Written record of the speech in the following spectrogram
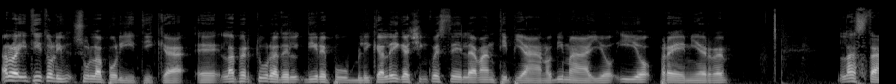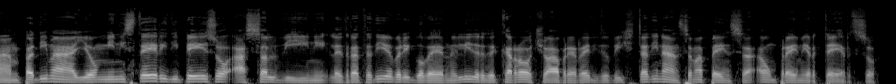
Allora, i titoli sulla politica, eh, l'apertura del, di Repubblica, Lega 5 Stelle avanti piano, Di Maio, io Premier. La stampa, Di Maio, ministeri di peso a Salvini, le trattative per il governo, il leader del Carroccio apre il reddito di cittadinanza ma pensa a un premier terzo.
